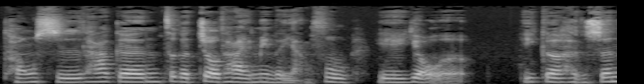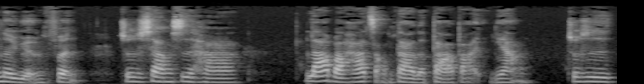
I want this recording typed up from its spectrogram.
同时，他跟这个救他一命的养父也有了一个很深的缘分，就像是他拉把他长大的爸爸一样，就是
